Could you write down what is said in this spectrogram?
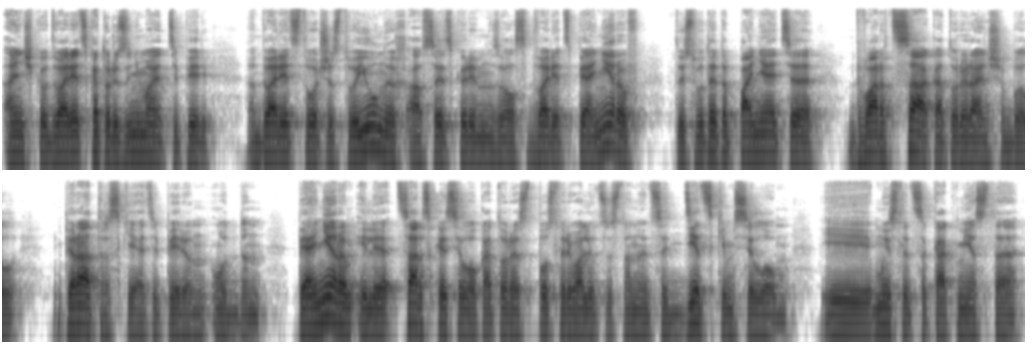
Анечков дворец, который занимает теперь дворец творчества юных, а в советское время назывался дворец пионеров. То есть вот это понятие дворца, который раньше был императорский, а теперь он отдан пионерам, или царское село, которое после революции становится детским селом и мыслится как место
